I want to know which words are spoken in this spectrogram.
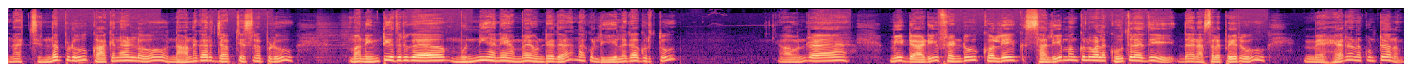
నా చిన్నప్పుడు కాకినాడలో నాన్నగారు జాబ్ చేసినప్పుడు మన ఇంటి ఎదురుగా మున్ని అనే అమ్మాయి ఉండేదా? నాకు లీలగా గుర్తు. అవునరా. మీ daddy friend colleague Salim uncle వాళ్ళ కూతురు అది. దాని అసలు పేరు మెహర్ అనుకుంటాను.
